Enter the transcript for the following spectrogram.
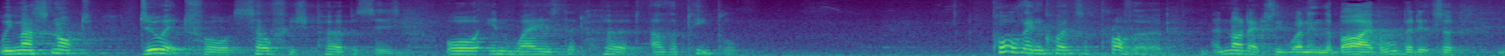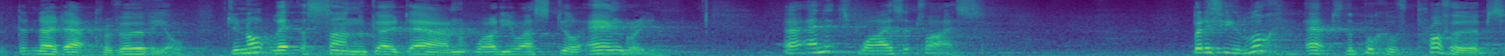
We must not do it for selfish purposes or in ways that hurt other people. Paul then quotes a proverb, and not actually one in the Bible, but it's a, no doubt proverbial. Do not let the sun go down while you are still angry. Uh, and it's wise advice. But if you look at the book of Proverbs,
